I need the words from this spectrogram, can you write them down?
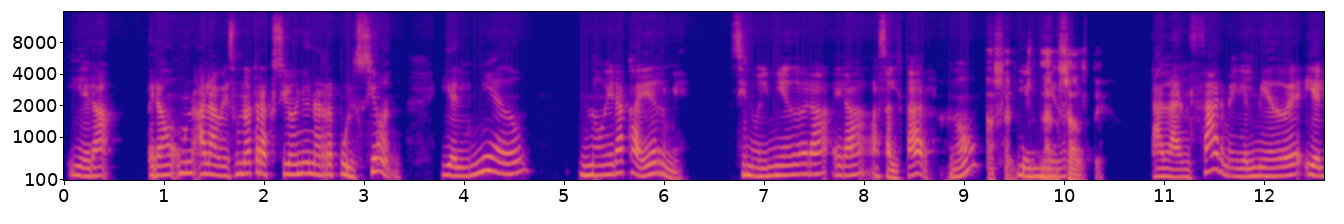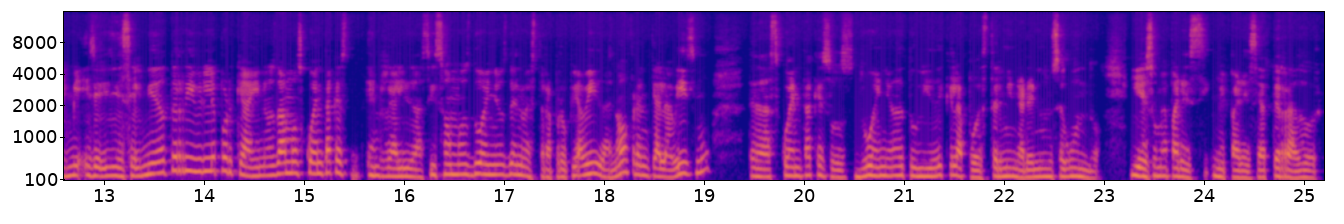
Y era, era a la vez una atracción y una repulsión. Y el miedo no era caerme, sino el miedo era, era asaltar, ¿no? y lanzarte a lanzarme y el miedo y, el, y es el miedo terrible porque ahí nos damos cuenta que en realidad sí somos dueños de nuestra propia vida, ¿no? Frente al abismo te das cuenta que sos dueño de tu vida y que la puedes terminar en un segundo y eso me parece, me parece aterrador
